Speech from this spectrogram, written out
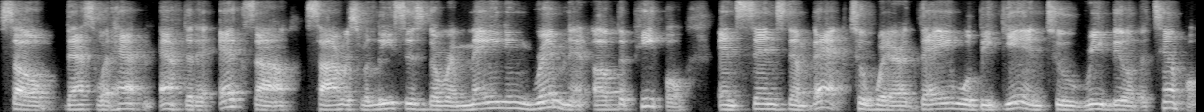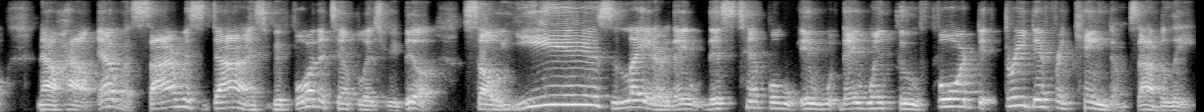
So that's what happened. After the exile, Cyrus releases the remaining remnant of the people and sends them back to where they will begin to rebuild the temple. Now, however, However, Cyrus dies before the temple is rebuilt. So years later, they this temple it, they went through four three different kingdoms, I believe.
